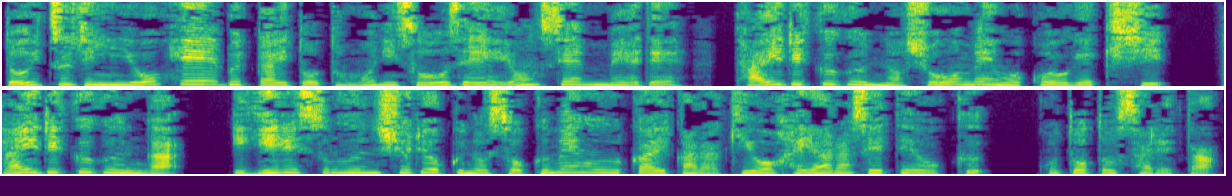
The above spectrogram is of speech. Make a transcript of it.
ドイツ人傭兵部隊と共に総勢4000名で大陸軍の正面を攻撃し、大陸軍がイギリス軍主力の側面迂回から気を流行らせておくこととされた。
